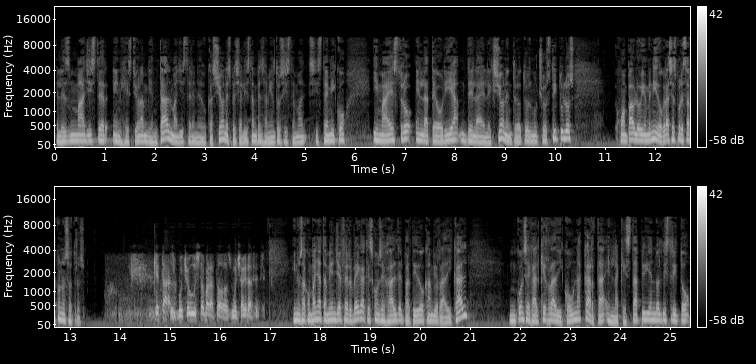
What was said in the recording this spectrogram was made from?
Él es magíster en gestión ambiental, magíster en educación, especialista en pensamiento sistémico y maestro en la teoría de la elección, entre otros muchos títulos. Juan Pablo, bienvenido. Gracias por estar con nosotros. ¿Qué tal? Mucho gusto para todos. Muchas gracias. Y nos acompaña también Jeffer Vega, que es concejal del partido Cambio Radical un concejal que radicó una carta en la que está pidiendo al distrito,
